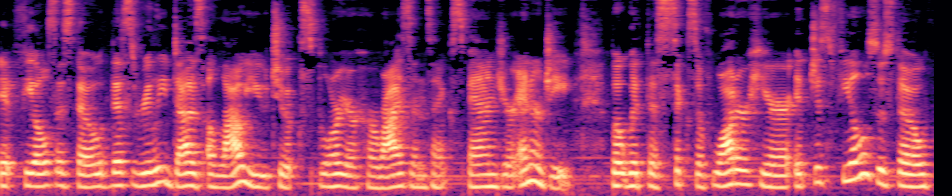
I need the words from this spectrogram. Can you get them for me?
it feels as though this really does allow you to explore your horizons and expand your energy. But with this six of water here, it just feels as though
